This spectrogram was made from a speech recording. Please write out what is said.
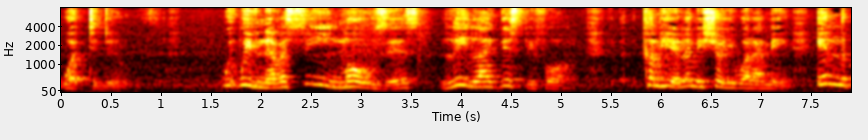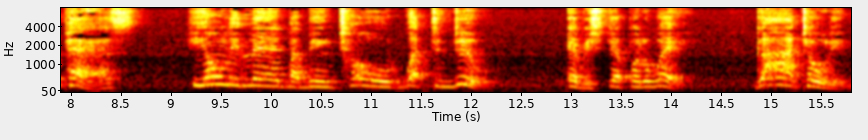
what to do. We, have never seen Moses lead like this before. come here, let me show you what I mean. In the past, he only led by being told what to do every step of the way. God told him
